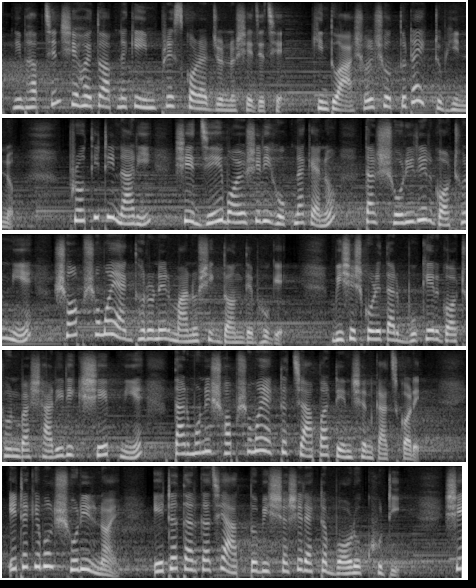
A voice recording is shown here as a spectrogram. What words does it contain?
আপনি ভাবছেন সে হয়তো আপনাকে ইমপ্রেস করার জন্য সেজেছে, কিন্তু আসল সত্যটা একটু ভিন্ন। প্রতিটি নারী, সে যে বয়সেরই হোক না কেন, তার শরীরের গঠন নিয়ে সব সময় এক ধরনের মানসিক দ্বন্দ্বে ভোগে। বিশেষ করে তার বুকের গঠন বা শারীরিক শেপ নিয়ে তার মনে সবসময় একটা চাপা টেনশন কাজ করে। এটা কেবল শরীর নয়, এটা তার কাছে আত্মবিশ্বাসের একটা বড় খুঁটি। সে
